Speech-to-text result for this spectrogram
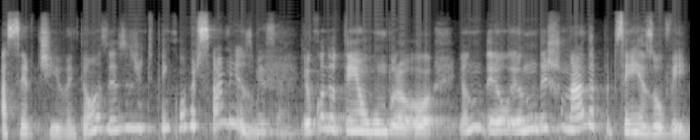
assertiva. Então, às vezes, a gente tem que conversar mesmo. Exato. Eu, quando eu tenho algum. Eu, eu, eu não deixo nada sem resolver.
